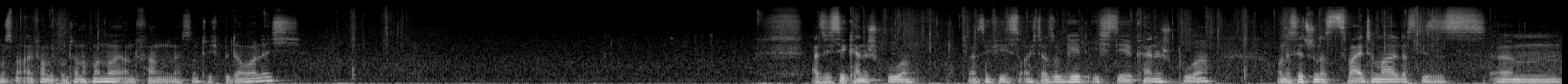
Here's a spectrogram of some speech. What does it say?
Muss man einfach mitunter nochmal neu anfangen. Das ist natürlich bedauerlich. Also ich sehe keine Spur. Ich weiß nicht, wie es euch da so geht. Ich sehe keine Spur. Und das ist jetzt schon das zweite Mal, dass dieses ähm,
